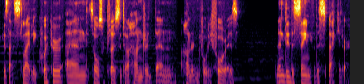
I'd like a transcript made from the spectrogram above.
because that's slightly quicker and it's also closer to 100 than 144 is. And then do the same for the specular.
